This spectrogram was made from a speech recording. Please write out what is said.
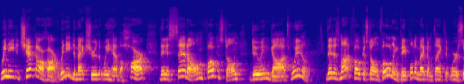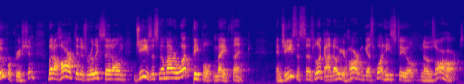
We need to check our heart. We need to make sure that we have a heart that is set on, focused on doing God's will that is not focused on fooling people to make them think that we're super Christian, but a heart that is really set on Jesus no matter what people may think. And Jesus says, Look, I know your heart, and guess what? He still knows our hearts.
